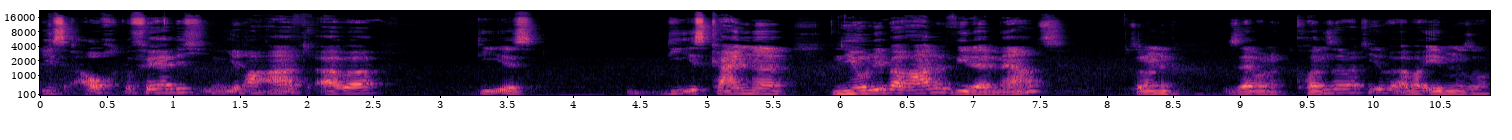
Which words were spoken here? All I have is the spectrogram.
die ist auch gefährlich in ihrer Art, aber die ist, die ist keine Neoliberale wie der Merz, sondern eine, selber eine konservative, aber eben so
